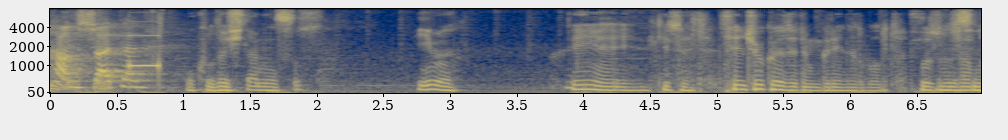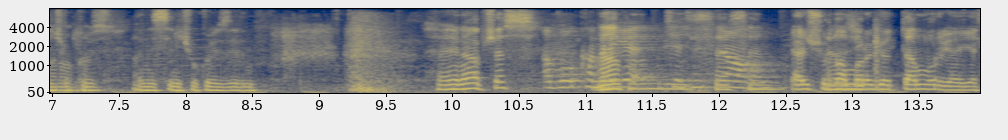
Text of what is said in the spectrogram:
kalmış zaten. Okulda işler nasıl? İyi mi? İyi iyi güzel. Seni çok özledim Grindelwald. Uzun de zaman seni çok oldu. öz seni çok özledim. He ne yapacağız? Abi o Ne kamerayı yapalım bir chat'in üstüne istersen. aldım. Gel şuradan bana Birazcık- götten vur ya gel.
